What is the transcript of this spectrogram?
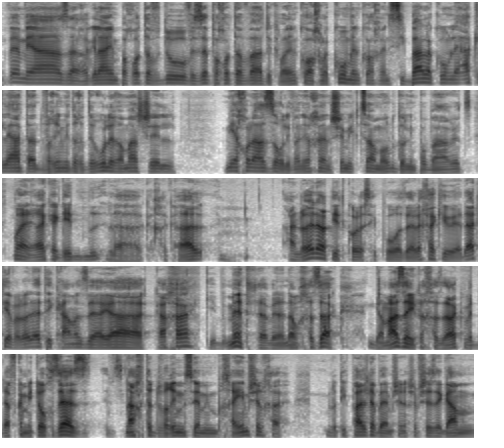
ומאז הרגליים פחות עבדו, וזה פחות עבד, וכבר אין כוח לקום, אין כוח, אין סיבה לקום. לאט לאט הדברים הידרדרו לרמה של... מי יכול לעזור לי? ואני הולך לאנשי מקצוע מאוד גדולים פה בארץ. בואי, אני רק אגיד לככה קהל, אני לא ידעתי את כל הסיפור הזה עליך, כאילו ידעתי, אבל לא ידעתי כמה זה היה ככה, כי באמת, אתה בן אדם חזק. גם אז היית חזק, ודווקא מתוך זה, אז הצנחת דברים מסוימים בחיים שלך. לא טיפלת בהם, שאני חושב שזה גם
